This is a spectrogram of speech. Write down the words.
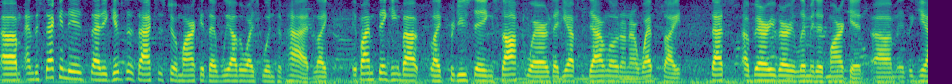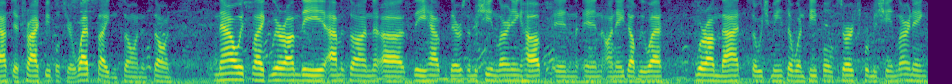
Um, and the second is that it gives us access to a market that we otherwise wouldn't have had. Like, if I'm thinking about like producing software that you have to download on our website, that's a very, very limited market. Um, it- you have to attract people to your website and so on and so on. Now it's like we're on the Amazon, uh, they have, there's a machine learning hub in, in, on AWS. We're on that, so which means that when people search for machine learning,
